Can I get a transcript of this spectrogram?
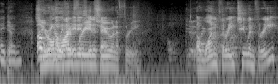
I did. So Oh, you wait, rolled no, a it- one, it is- three, it is there. and a three. A one, three, two, and three.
